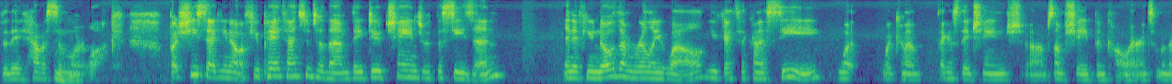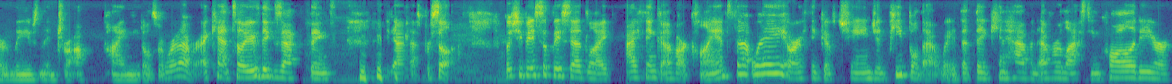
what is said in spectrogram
They have a similar mm-hmm. look, but she said, you know, if you pay attention to them, they do change with the season and if you know them really well, you get to kind of see what what kind of I guess they change um, some shape and color and some of their leaves, and they drop pine needles or whatever. I can't tell you the exact things. you have to ask Priscilla, but she basically said like I think of our clients that way, or I think of change in people that way, that they can have an everlasting quality or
